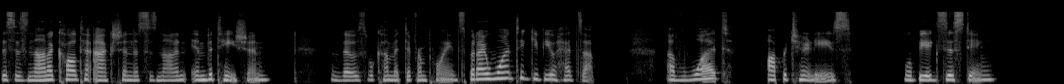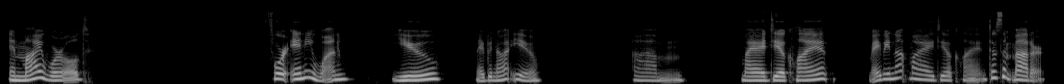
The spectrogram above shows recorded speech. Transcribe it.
This is not a call to action. This is not an invitation. Those will come at different points, but I want to give you a heads up of what opportunities will be existing in my world for anyone, you, maybe not you, um, my ideal client, maybe not my ideal client, doesn't matter.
